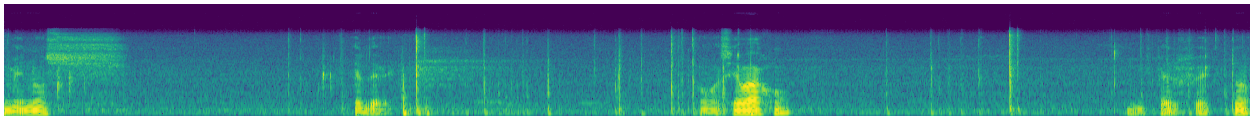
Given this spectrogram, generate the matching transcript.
menos el debe. Vamos hacia abajo. Perfecto.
